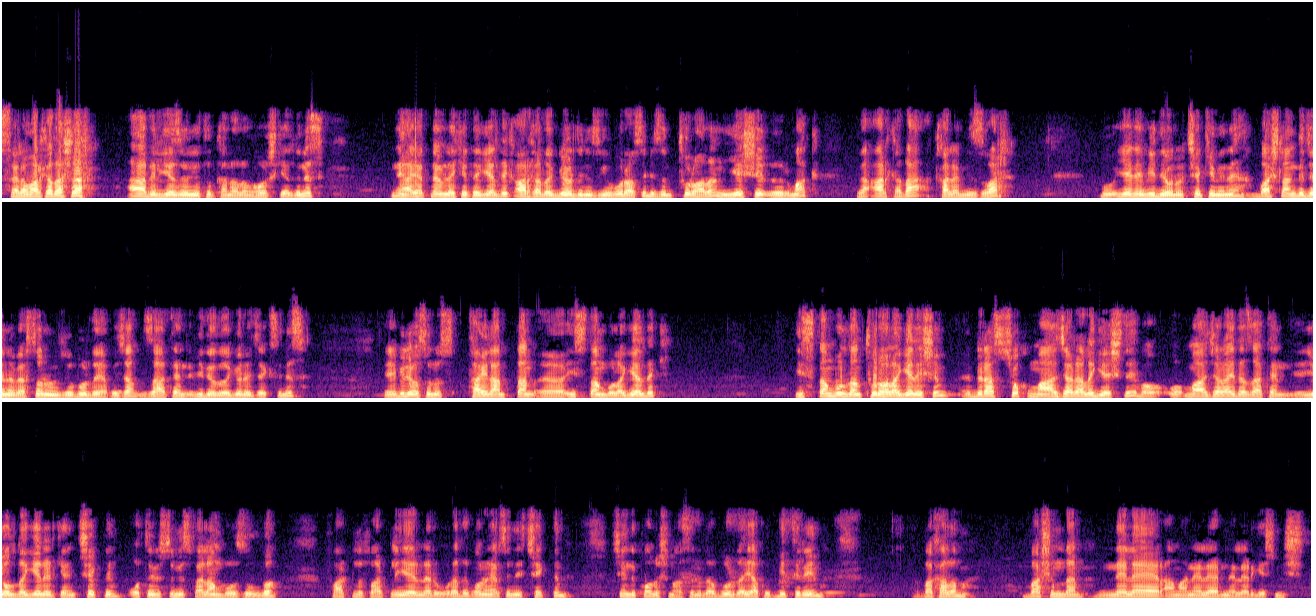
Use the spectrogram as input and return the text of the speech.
Selam arkadaşlar. Adil Geziyor YouTube kanalıma hoş geldiniz. Nihayet memlekete geldik. Arkada gördüğünüz gibi burası bizim Turhal'ın Yeşil Irmak ve arkada kalemiz var. Bu yeni videonun çekimini, başlangıcını ve sonunu burada yapacağım. Zaten videoda da göreceksiniz. E, biliyorsunuz Tayland'dan e, İstanbul'a geldik. İstanbul'dan Turhal'a gelişim e, biraz çok maceralı geçti. O, o macerayı da zaten yolda gelirken çektim. Otobüsümüz falan bozuldu. Farklı farklı yerlere uğradık. Onu hepsini çektim. Şimdi konuşmasını da burada yapıp bitireyim. Bakalım başımdan neler ama neler neler geçmiş.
